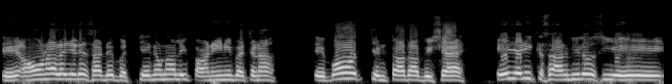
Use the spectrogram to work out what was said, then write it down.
ਤੇ ਆਉਣ ਵਾਲੇ ਜਿਹੜੇ ਸਾਡੇ ਬੱਚੇ ਨੇ, ਉਹਨਾਂ ਲਈ ਪਾਣੀ ਨਹੀਂ ਬਚਣਾ। ਤੇ ਬਹੁਤ ਚਿੰਤਾ ਦਾ ਵਿਸ਼ਾ ਹੈ। ਇਹ ਜਿਹੜੀ ਕਿਸਾਨ ਵੀਰੋ, ਅਸੀਂ ਇਹ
